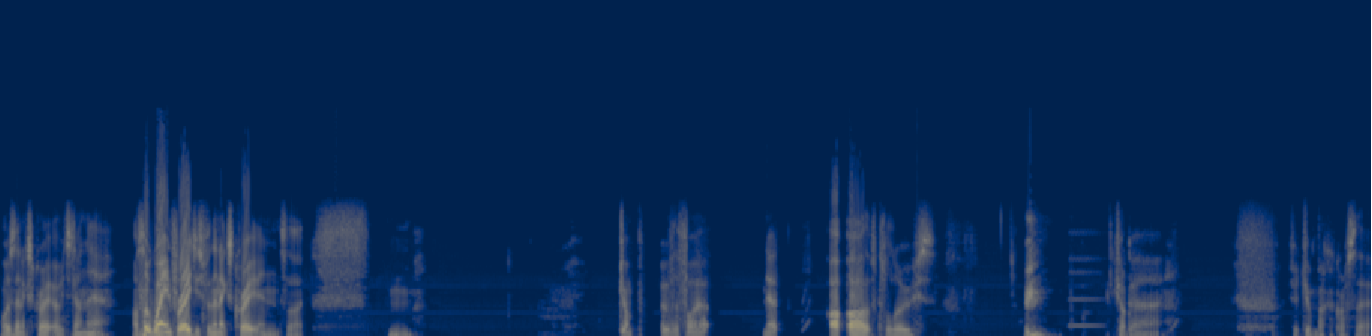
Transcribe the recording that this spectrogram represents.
Where's the next crate? Oh, it's down there. I was like waiting for ages for the next crate, and it's like, hmm. Jump over the fire. Net. Oh, oh, that was close. Shotgun. Should jump back across there.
